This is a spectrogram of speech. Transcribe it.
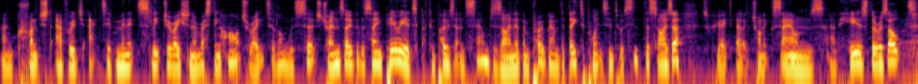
and crunched average active minutes, sleep duration, and resting heart rate, along with search trends over the same period. A composer and sound designer then programmed the data points into a synthesizer to create electronic sounds. And here's the result.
